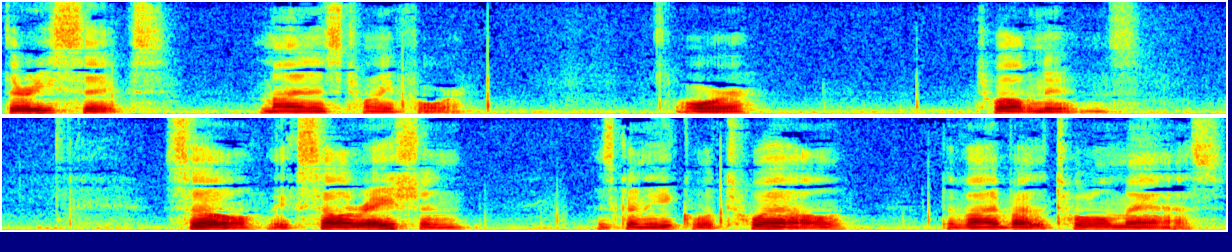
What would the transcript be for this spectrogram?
36 minus 24, or 12 newtons. So the acceleration is going to equal 12 divided by the total mass.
